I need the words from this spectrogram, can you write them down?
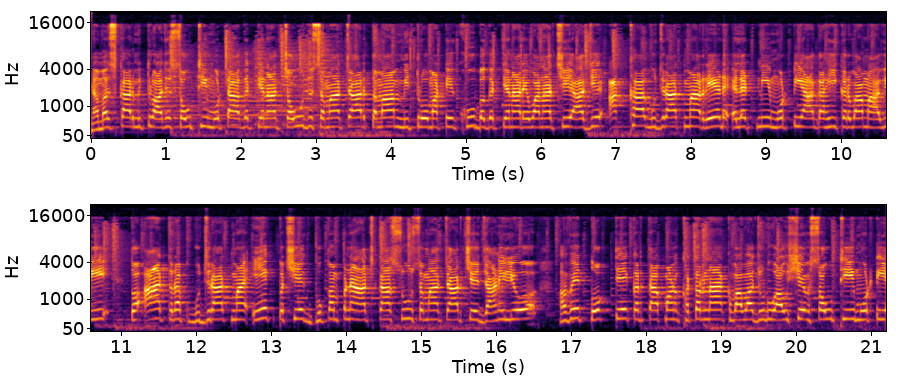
નમસ્કાર મિત્રો, આજે સૌથી મોટા અગત્યના ચૌદ સમાચાર તમામ મિત્રો માટે ખૂબ અગત્યના રહેવાના છે. આજે આખા ગુજરાતમાં રેડ એલર્ટની મોટી આગાહી કરવામાં આવી. તો આ તરફ ગુજરાતમાં એક પછી એક ભૂકંપના આંચકા શું સમાચાર છે જાણી લ્યો. હવે તોકતે કરતાં પણ ખતરનાક વાવાઝોડું આવશે. સૌથી મોટી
